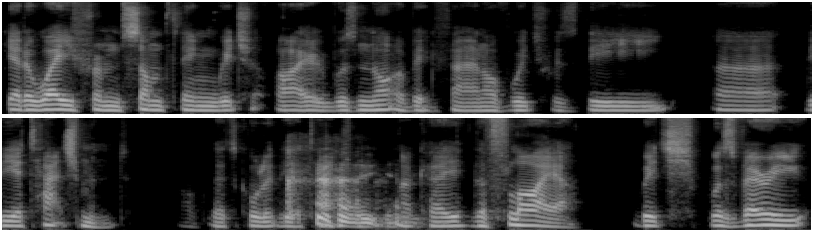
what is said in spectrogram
get away from something which I was not a big fan of, which was the uh, the attachment. Let's call it the attachment. yeah. Okay, the flyer, which was very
